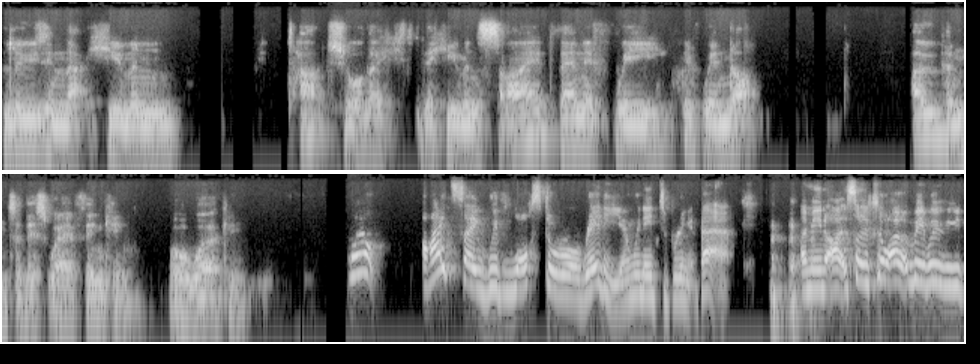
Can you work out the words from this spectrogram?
losing that human touch or the the human side then if we if we're not open to this way of thinking or working. Well i'd say we've lost her already and we need to bring it back. I mean I, so so i mean we,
